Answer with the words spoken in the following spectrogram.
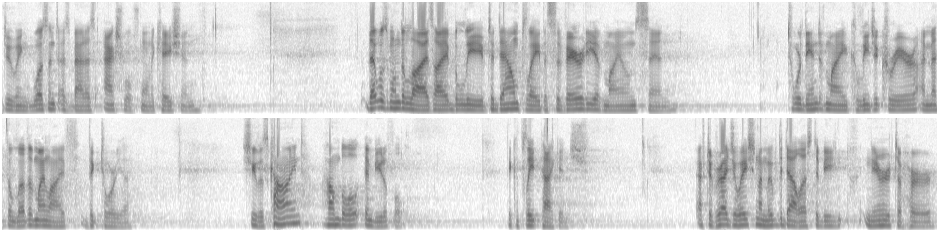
doing wasn't as bad as actual fornication. That was one of the lies I believed to downplay the severity of my own sin. Toward the end of my collegiate career, I met the love of my life, Victoria. She was kind, humble, and beautiful. The complete package. After graduation, I moved to Dallas to be nearer to her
